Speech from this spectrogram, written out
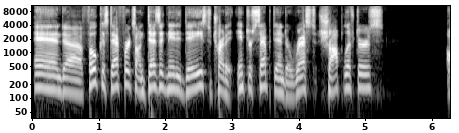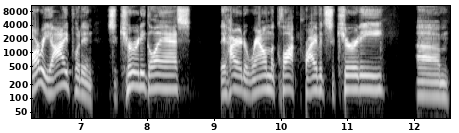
and uh, focused efforts on designated days to try to intercept and arrest shoplifters. REI put in security glass. They hired around the clock private security. Um,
